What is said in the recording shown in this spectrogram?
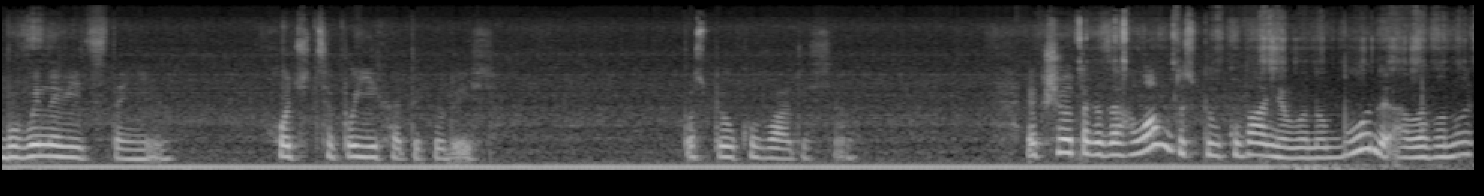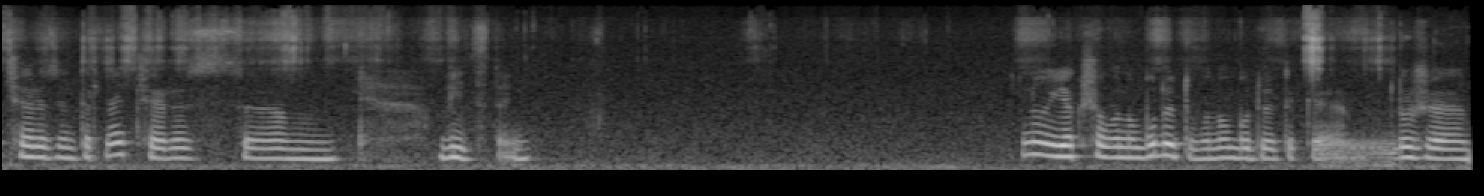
Бо ви на відстані. Хочеться поїхати кудись, поспілкуватися. Якщо так загалом, то спілкування воно буде, але воно через інтернет, через ем, відстань. Ну, і якщо воно буде, то воно буде таке дуже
